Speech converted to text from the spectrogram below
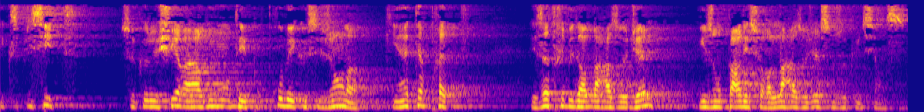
explicite ce que le shir a argumenté pour prouver que ces gens-là, qui interprètent les attributs d'Allah Azzawajal, ils ont parlé sur Allah Azzawajal sans aucune science.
